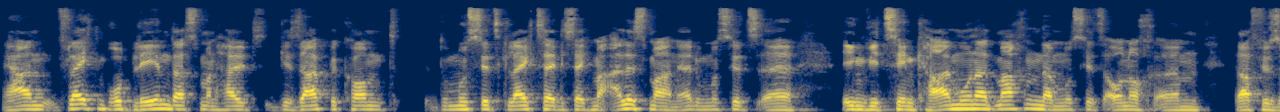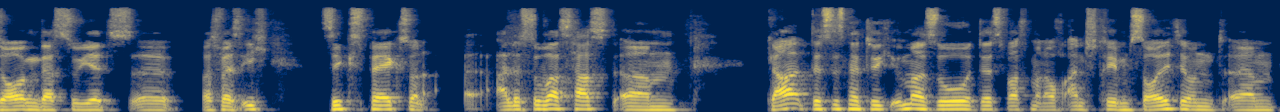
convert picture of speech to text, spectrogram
ja, vielleicht ein Problem, dass man halt gesagt bekommt, du musst jetzt gleichzeitig, sag ich mal, alles machen. Ja? Du musst jetzt äh, irgendwie 10k im Monat machen, dann musst du jetzt auch noch ähm, dafür sorgen, dass du jetzt, äh, was weiß ich, Sixpacks und äh, alles sowas hast. Ähm, klar, das ist natürlich immer so das, was man auch anstreben sollte und ähm,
